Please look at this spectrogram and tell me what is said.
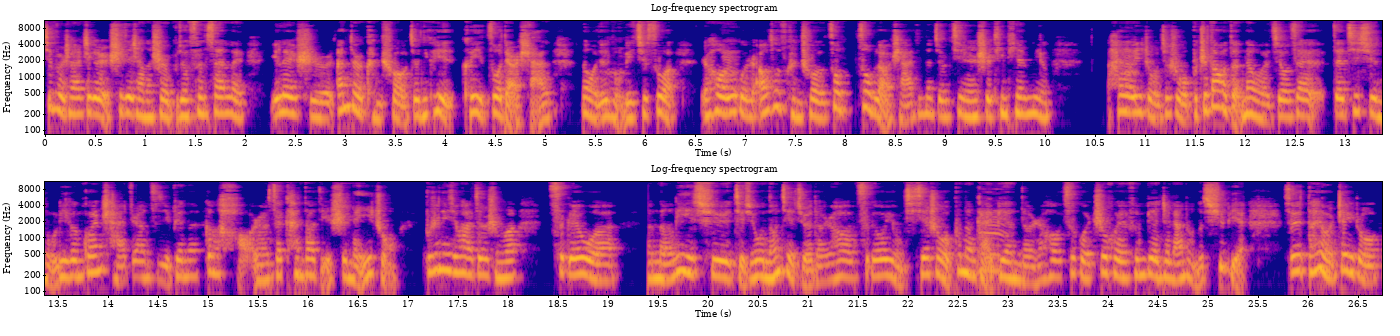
基本上这个世界上的事儿不就分三类，一类是 under control，就你可以可以做点啥，那我就努力去做。然后如果是 out of control，做做不了啥，那就尽人事听天命。还有一种就是我不知道的，那我就再再继续努力跟观察，让自己变得更好，然后再看到底是哪一种。不是那句话就是什么赐给我。能力去解决我能解决的，然后赐给我勇气接受我不能改变的，然后赐给我智慧分辨这两种的区别。所以，当有这种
